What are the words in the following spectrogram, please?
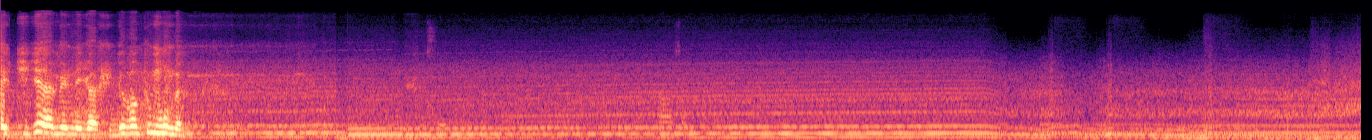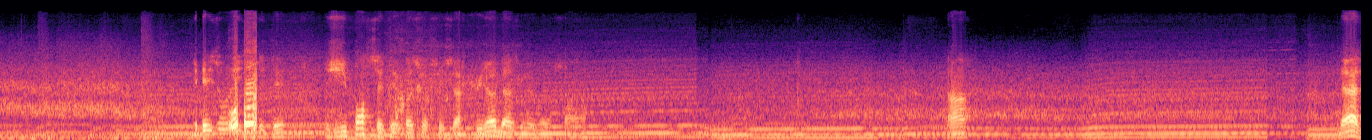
Et tu dis la même les gars, je suis devant tout le monde. C'était- J'y pense, c'était pas sur ce circuit-là, Daz, mais bon, ça. Ah. Daz.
